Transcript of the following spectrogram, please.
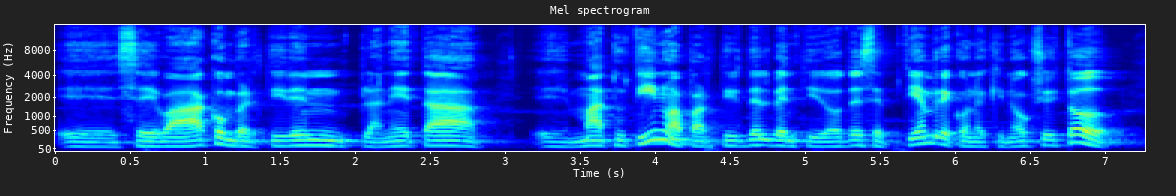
eh, se va a convertir en planeta eh, matutino a partir del 22 de septiembre con equinoccio y todo.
